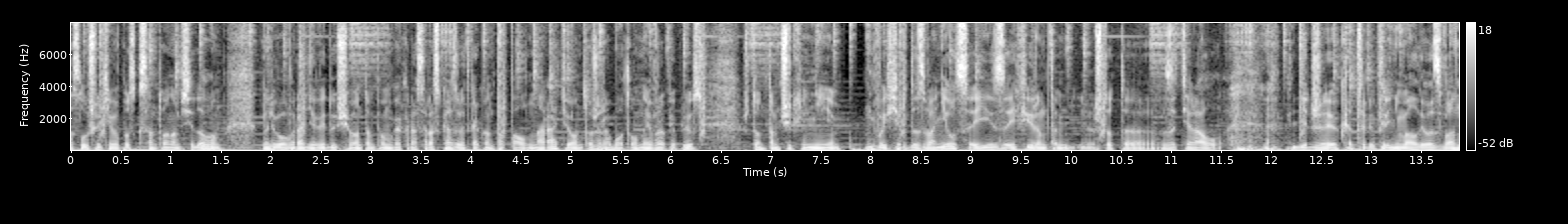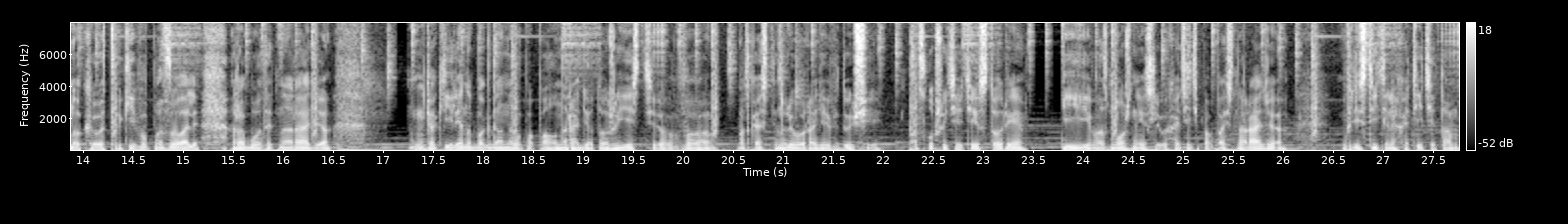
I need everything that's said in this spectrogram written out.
послушайте выпуск с Антоном Седовым, нулевого радиоведущего. Он там, по-моему, как раз рассказывает, как он попал на радио. Он тоже работал на Европе Плюс, что он там чуть ли не в эфир дозвонился и за эфиром там что-то затирал диджею, который принимал его звонок, и в итоге его позвали работать на радио. Как Елена Богданова попала на радио, тоже есть в подкасте «Нулевой радиоведущий». Послушайте эти истории, и, возможно, если вы хотите попасть на радио, вы действительно хотите там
